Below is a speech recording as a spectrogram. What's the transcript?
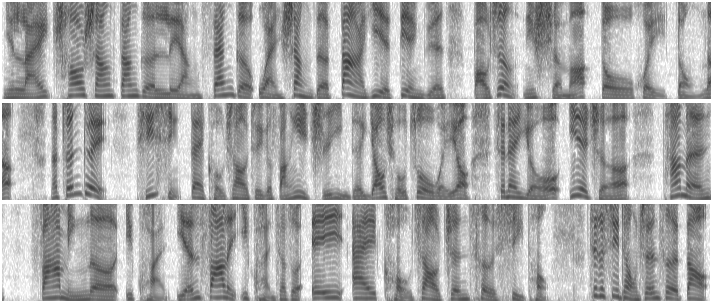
你来超商当个两三个晚上的大夜店员，保证你什么都会懂了。那针对提醒戴口罩这个防疫指引的要求作为哦，现在有业者他们。”发明了一款，研发了一款叫做 AI 口罩侦测系统。这个系统侦测到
